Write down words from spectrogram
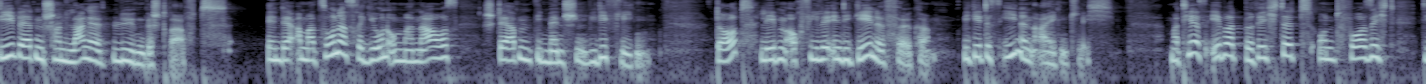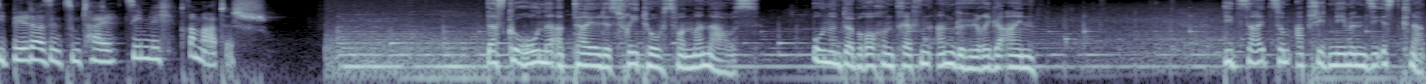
die werden schon lange Lügen gestraft. In der Amazonasregion um Manaus sterben die Menschen wie die Fliegen. Dort leben auch viele indigene Völker. Wie geht es ihnen eigentlich? Matthias Ebert berichtet und Vorsicht, die Bilder sind zum Teil ziemlich dramatisch. Das Corona-Abteil des Friedhofs von Manaus. Ununterbrochen treffen Angehörige ein. Die Zeit zum Abschiednehmen, sie ist knapp.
